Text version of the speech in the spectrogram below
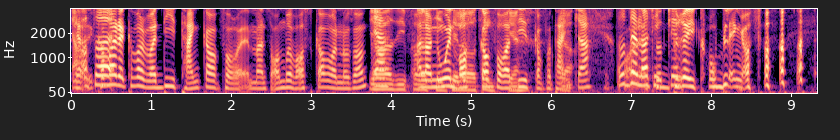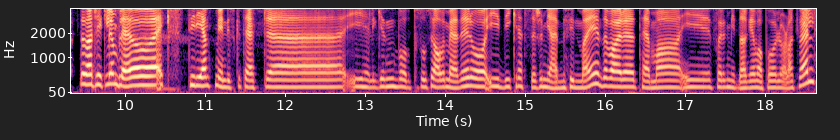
Ja, altså, hva, var det, hva var det de tenker for mens andre vasker, var det noe sånt? Ja, Eller noen vasker for at de skal få tenke? Ja. Altså, Så drøy kobling, altså. Den artikkelen ble jo ekstremt mye diskutert uh, i helgen, både på sosiale medier og i de kretser som jeg befinner meg i. Det var tema i, for en middag jeg var på lørdag kveld.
